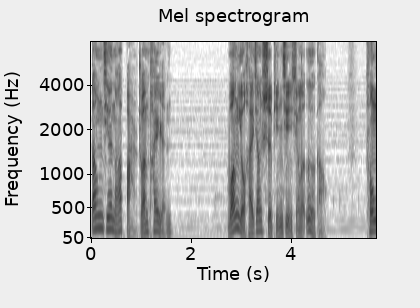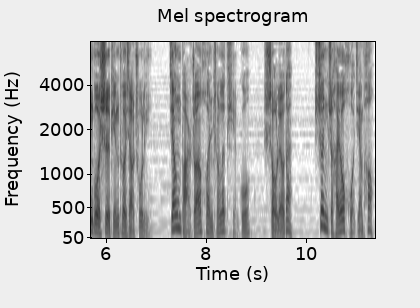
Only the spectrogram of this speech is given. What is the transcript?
当街拿板砖拍人”。网友还将视频进行了恶搞，通过视频特效处理，将板砖换成了铁锅、手榴弹，甚至还有火箭炮。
